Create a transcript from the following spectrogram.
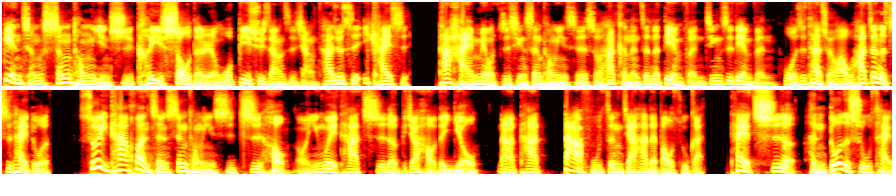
变成生酮饮食可以瘦的人，我必须这样子讲，他就是一开始他还没有执行生酮饮食的时候，他可能真的淀粉、精致淀粉或者是碳水化合物，他真的吃太多了。所以他换成生酮饮食之后哦，因为他吃了比较好的油，那他大幅增加他的饱足感，他也吃了很多的蔬菜，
